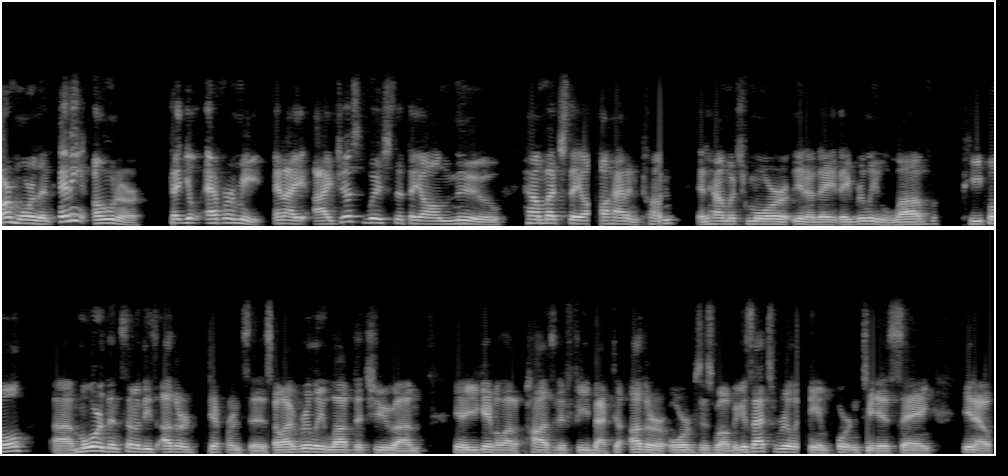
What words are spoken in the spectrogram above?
far more than any owner that you'll ever meet. And I I just wish that they all knew how much they all had in common and how much more you know they they really love people uh, more than some of these other differences. So I really love that you um you know you gave a lot of positive feedback to other orgs as well because that's really important to me is saying you know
